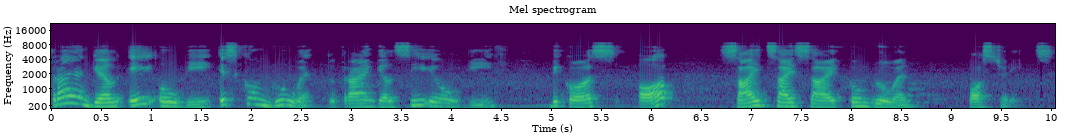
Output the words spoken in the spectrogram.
triangle AOB is congruent to triangle COD because of side-side-side congruent postulates.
